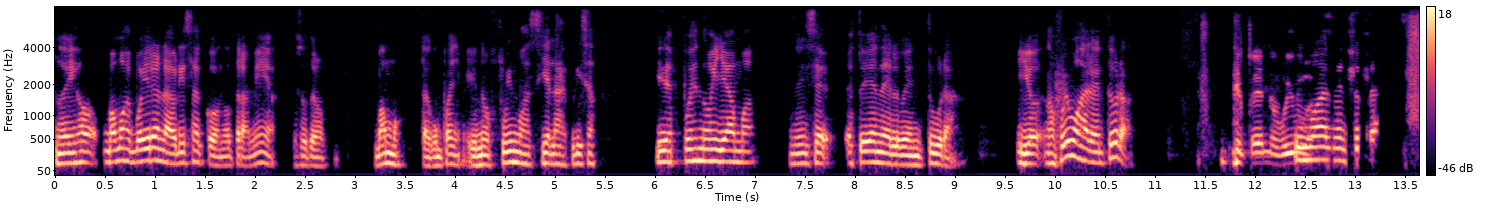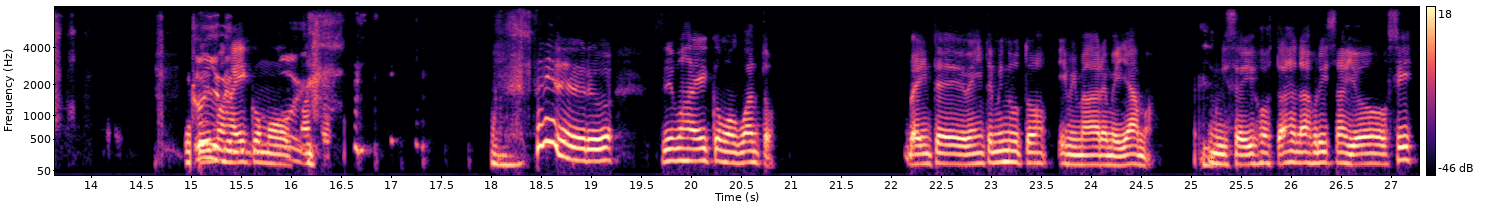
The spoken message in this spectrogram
Nos dijo, vamos, voy a ir en la brisa con otra amiga. Nosotros, vamos, te acompaño. Y nos fuimos así a las brisas. Y después nos llama, nos dice, estoy en el Ventura. Y yo, nos fuimos al Ventura. Después nos Fuimos fuimos. al Ventura. Estuvimos ahí como. Estuvimos ahí como, ¿cuánto? 20, 20 minutos y mi madre me llama. Me dice, hijo, ¿estás en las brisas? Yo, sí,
